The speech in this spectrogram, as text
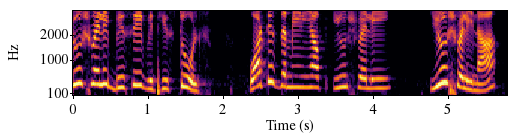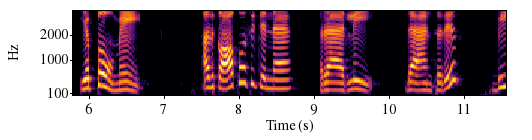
usually busy with his tools what is the meaning of usually யூஸ்வலினா எப்போவுமே. அதுக்கு ஆப்போசிட் என்ன? Rarely the answer is B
